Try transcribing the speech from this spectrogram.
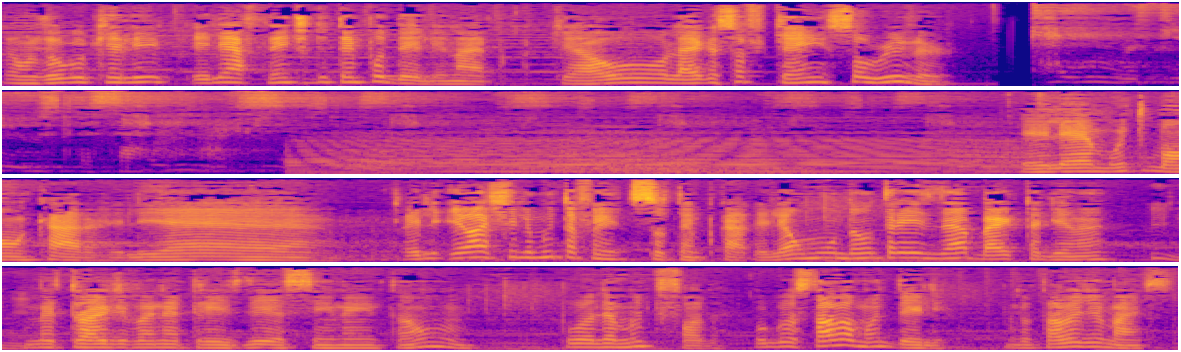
é um jogo que ele, ele é à frente do tempo dele na época, que é o Legacy of Kain Soul River. Ele é muito bom, cara. Ele é. Ele, eu acho ele muito à frente do seu tempo, cara. Ele é um mundão 3D aberto ali, né? Metroidvania 3D, assim, né? Então, pô, ele é muito foda. Eu gostava muito dele. Eu gostava demais.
